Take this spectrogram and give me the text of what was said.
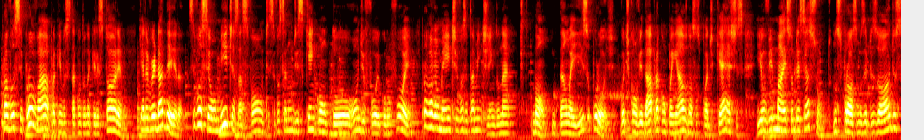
para você provar para quem você está contando aquela história que ela é verdadeira. Se você omite essas fontes, se você não diz quem contou, onde foi, como foi, provavelmente você está mentindo, né? Bom, então é isso por hoje. Vou te convidar para acompanhar os nossos podcasts e ouvir mais sobre esse assunto. Nos próximos episódios,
